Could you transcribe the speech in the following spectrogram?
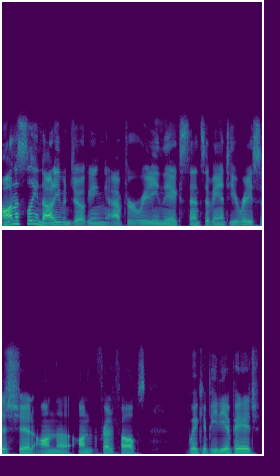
honestly, not even joking. After reading the extensive anti-racist shit on the on Fred Phelps Wikipedia page,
